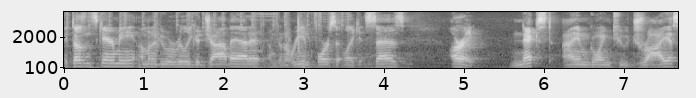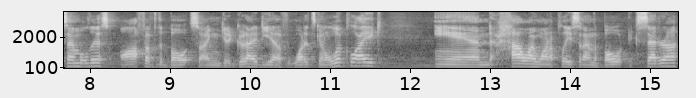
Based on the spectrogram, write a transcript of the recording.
it doesn't scare me. I'm gonna do a really good job at it. I'm gonna reinforce it like it says. All right, Next, I am going to dry assemble this off of the boat so I can get a good idea of what it's gonna look like and how I wanna place it on the boat, etc.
